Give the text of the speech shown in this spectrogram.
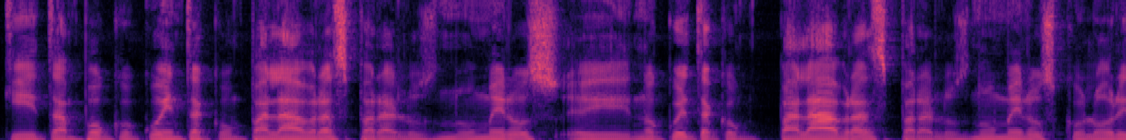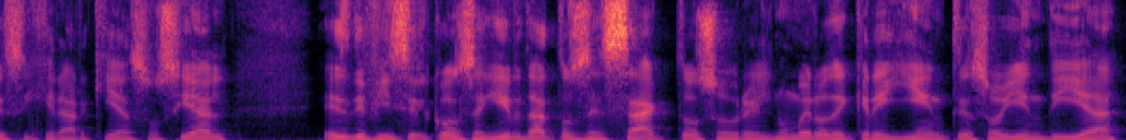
que tampoco cuenta con palabras para los números, eh, no cuenta con palabras para los números, colores y jerarquía social. Es difícil conseguir datos exactos sobre el número de creyentes hoy en día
